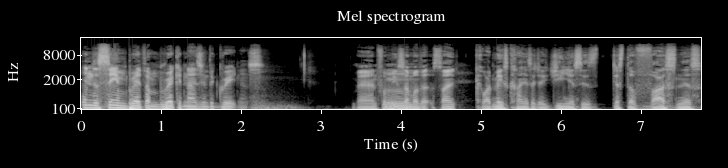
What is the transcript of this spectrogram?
in the same breath I'm recognizing the greatness. Man, for me, some hmm. of the what makes Kanye such a genius is just the vastness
